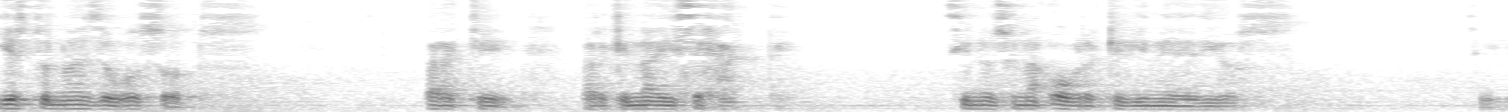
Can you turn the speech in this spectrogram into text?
Y esto no es de vosotros, para que para que nadie se jacte, sino es una obra que viene de Dios. ¿Sí?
